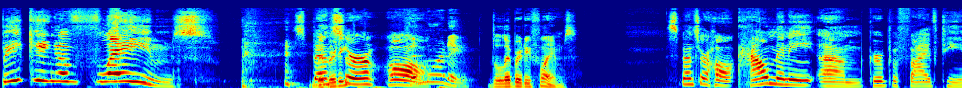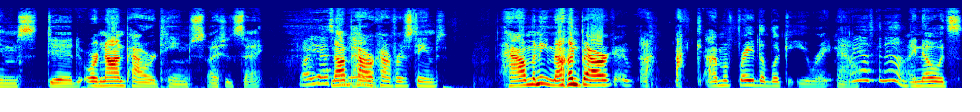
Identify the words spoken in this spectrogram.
Speaking of flames, Spencer Hall. Good morning. The Liberty Flames. Spencer Hall, how many um, group of five teams did, or non power teams, I should say, Why are you asking non power him? conference teams, how many non power. I'm afraid to look at you right now. Why are you asking him? I know it's.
